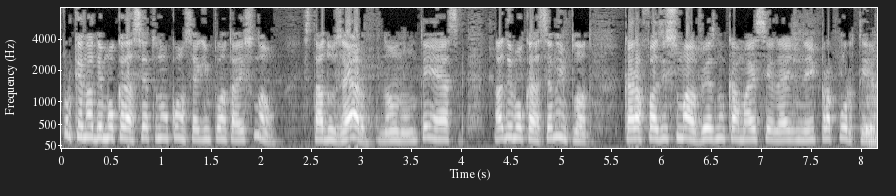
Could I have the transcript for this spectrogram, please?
Porque na democracia tu não consegue implantar isso não. Estado zero? Não, não tem essa. Na democracia não implanta. O cara faz isso uma vez, nunca mais se elege nem para porteiro.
